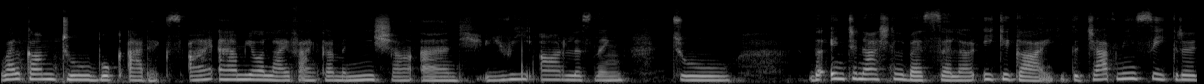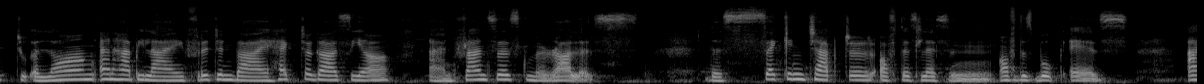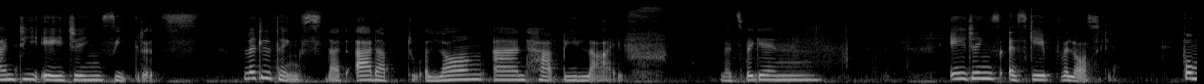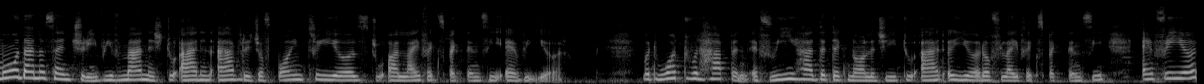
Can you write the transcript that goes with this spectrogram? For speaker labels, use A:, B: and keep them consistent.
A: Welcome to Book Addicts. I am your life anchor Manisha, and we are listening to the international bestseller Ikigai The Japanese Secret to a Long and Happy Life, written by Hector Garcia and Francisco Morales. The second chapter of this lesson, of this book, is Anti Aging Secrets little things that add up to a long and happy life. Let's begin. Aging's escape velocity. For more than a century, we've managed to add an average of 0.3 years to our life expectancy every year. But what would happen if we had the technology to add a year of life expectancy every year?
